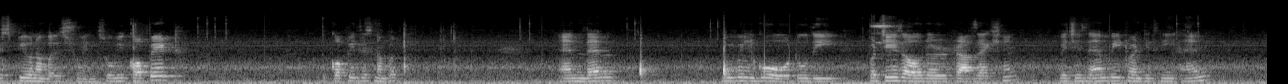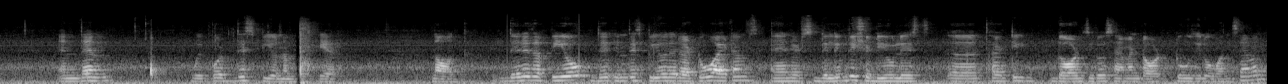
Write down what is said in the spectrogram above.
its po number is showing. So we copy it copy this number. And then we will go to the purchase order transaction which is ME23N and then we put this PO number here. Now there is a PO in this PO there are two items and its delivery schedule is uh, 30.07.2017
